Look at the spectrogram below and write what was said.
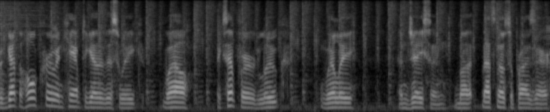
We've got the whole crew in camp together this week. Well, except for Luke, Willie, and Jason, but that's no surprise there.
